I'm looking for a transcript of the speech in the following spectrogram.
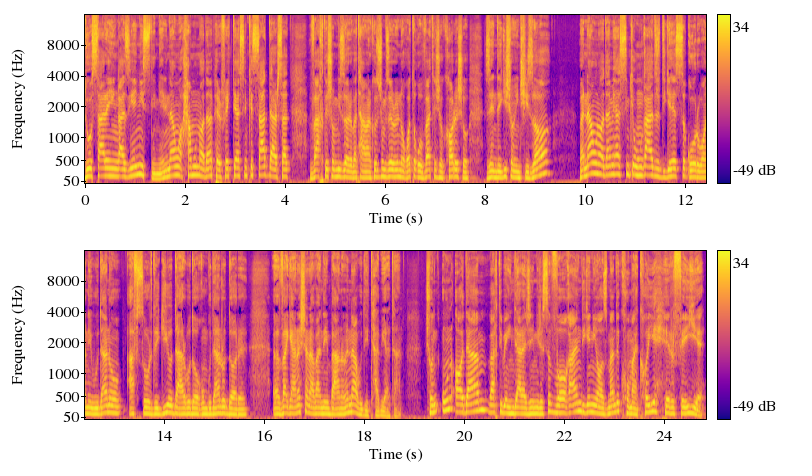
دو سر این قضیه نیستیم. یعنی نه همون آدم پرفکتی هستیم که 100 درصد وقتشو می‌ذاره و تمرکزشو می‌ذاره روی نقاط قوتش و کارش و زندگیش و این چیزا. و نه اون آدمی هستیم که اونقدر دیگه حس قربانی بودن و افسردگی و درب و داغون بودن رو داره. وگرنه شنونده این برنامه نبودید طبیعتاً. چون اون آدم وقتی به این درجه می‌رسه واقعا دیگه نیازمند کمک های حرفه‌ایه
